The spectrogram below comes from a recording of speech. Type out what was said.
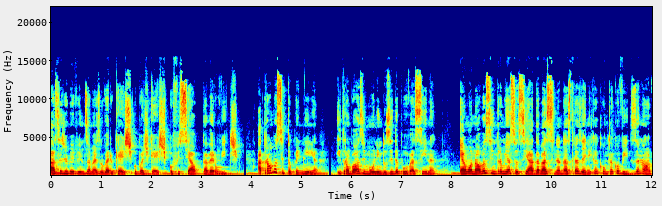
Olá, sejam bem-vindos a mais um VeroCast, o podcast oficial da Veronvit. A trombocitopenia e trombose imune induzida por vacina é uma nova síndrome associada à vacina da AstraZeneca contra a Covid-19.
